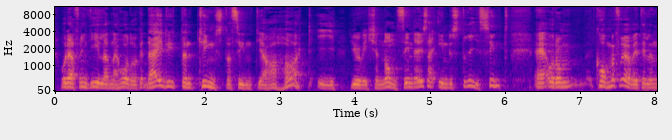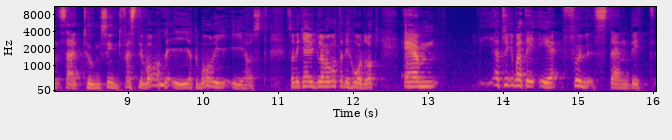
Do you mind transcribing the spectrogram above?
och därför inte gillade den här hårdrocken. Det här är ju den tyngsta synt jag har hört i Eurovision någonsin. Det är ju så här industrisynt. Eh, och de kommer för övrigt till en så här tung syntfestival i Göteborg i höst. Så vi kan ju glömma bort att det är hårdrock. Eh, jag tycker bara att det är fullständigt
